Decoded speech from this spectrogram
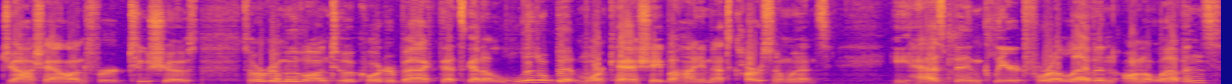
Josh Allen for two shows. So we're going to move on to a quarterback that's got a little bit more cachet behind him. That's Carson Wentz. He has been cleared for 11 on 11s,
